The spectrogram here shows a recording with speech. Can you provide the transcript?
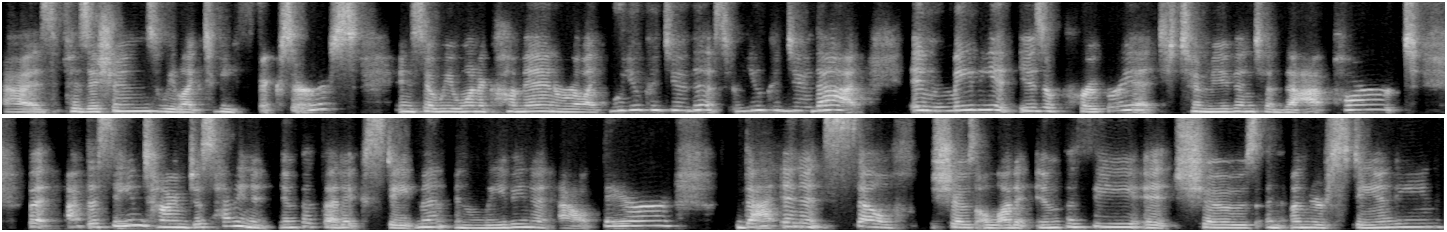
as physicians, we like to be fixers. And so we want to come in and we're like, well, you could do this or you could do that. And maybe it is appropriate to move into that part. But at the same time, just having an empathetic statement and leaving it out there, that in itself shows a lot of empathy. It shows an understanding.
